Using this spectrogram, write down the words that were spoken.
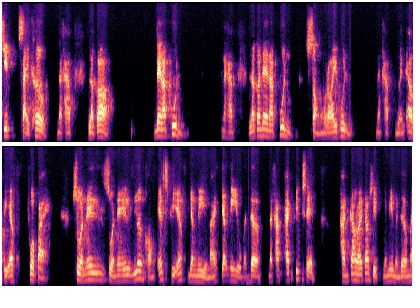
คิดไซเคิลนะครับ แล้วก็ได้รับหุ้นนะครับ แล้วก็ได้รับหุ้น 200 หุ้นนะครับ เหมือน LPF ทั่วไป ส่วนในส่วนในเรื่องของ SPF ยังมีอยู่ไหม ยังมีอยู่เหมือนเดิมนะครับแพ็คพิเศษ 1,990 ยังมีเหมือนเดิมไหม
